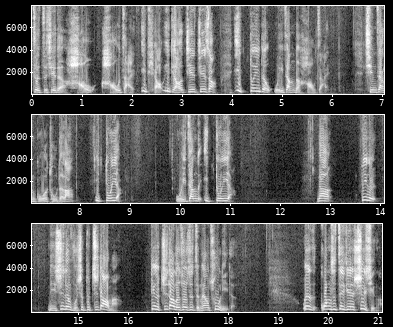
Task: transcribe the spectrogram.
这这些的豪豪宅，一条一条街街上一堆的违章的豪宅，侵占国土的啦，一堆啊，违章的一堆啊。那第一个，你市政府是不知道嘛？第二个，知道的时候是怎么样处理的？为了光是这件事情啊，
